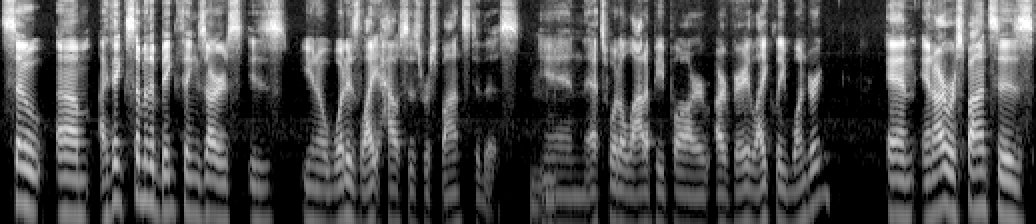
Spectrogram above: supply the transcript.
So um, I think some of the big things are is, is you know what is Lighthouse's response to this, and that's what a lot of people are are very likely wondering. And and our response is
